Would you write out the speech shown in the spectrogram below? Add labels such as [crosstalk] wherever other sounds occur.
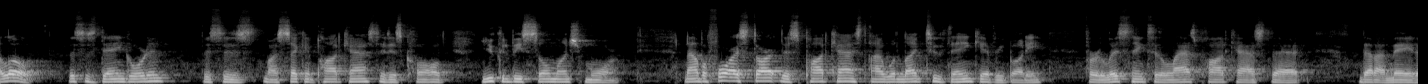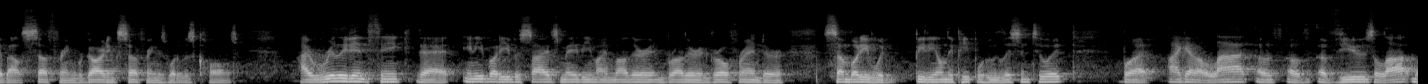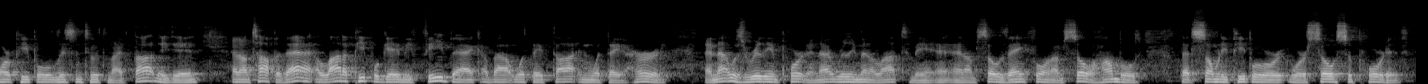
Hello, this is Dan Gordon. This is my second podcast. It is called You Could Be So Much More. Now, before I start this podcast, I would like to thank everybody for listening to the last podcast that that I made about suffering. Regarding suffering is what it was called. I really didn't think that anybody besides maybe my mother and brother and girlfriend or somebody would be the only people who listened to it but I got a lot of, of, of, views. A lot more people listened to it than I thought they did. And on top of that, a lot of people gave me feedback about what they thought and what they heard. And that was really important. And that really meant a lot to me. And, and I'm so thankful and I'm so humbled that so many people were, were so supportive.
